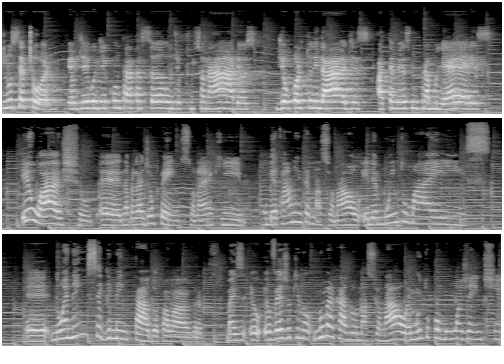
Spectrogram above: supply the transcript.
no setor? Eu digo de contratação de funcionários, de oportunidades, até mesmo para mulheres. Eu acho, é, na verdade eu penso, né, que o mercado internacional ele é muito mais, é, não é nem segmentado a palavra, mas eu, eu vejo que no, no, mercado nacional é muito comum a gente,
